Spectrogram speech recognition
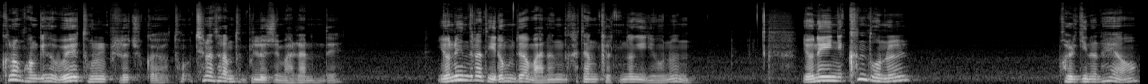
그런 관계에서 왜 돈을 빌려줄까요? 돈- 친한 사람 돈 빌려주지 말라는데 연예인들한테 이런 문제가 많은 가장 결정적인 이유는 연예인이 큰 돈을 벌기는 해요.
